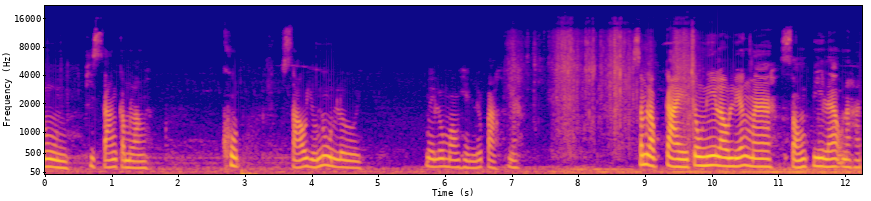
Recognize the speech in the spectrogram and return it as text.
นู่นพี่สร้างกำลัง ขุดเสาอยู่นู่นเลย ไม่รู้มองเห็นหรือเปล่านะสำหรับไก่ตรงนี้เราเลี้ยงมาสองปีแล้วนะคะ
